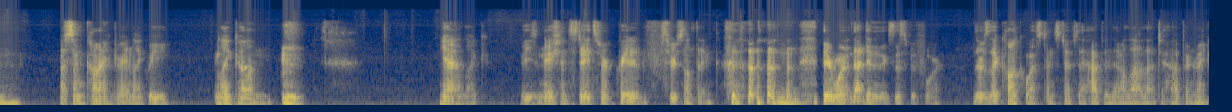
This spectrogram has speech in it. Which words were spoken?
Mm-hmm. Of some kind, right? Like we, like um, yeah, like these nation states are created through something. There weren't that didn't exist before. There's like conquest and stuff that happened that allowed that to happen, right?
